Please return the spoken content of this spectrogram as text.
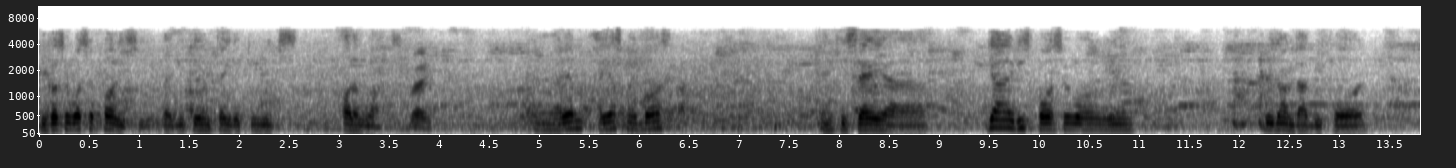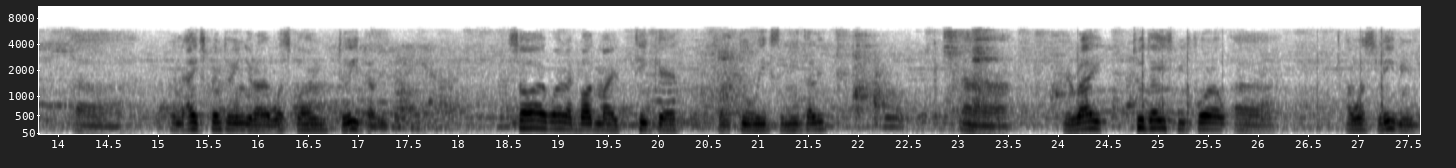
because it was a policy that you couldn't take the two weeks all at once. Right. And I, am, I asked my boss, and he said, uh, yeah, it is possible. We we done that before. Uh, and I explained to him, you know, I was going to Italy. So I went, I bought my ticket for two weeks in Italy. Uh, right two days before uh, I was leaving,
